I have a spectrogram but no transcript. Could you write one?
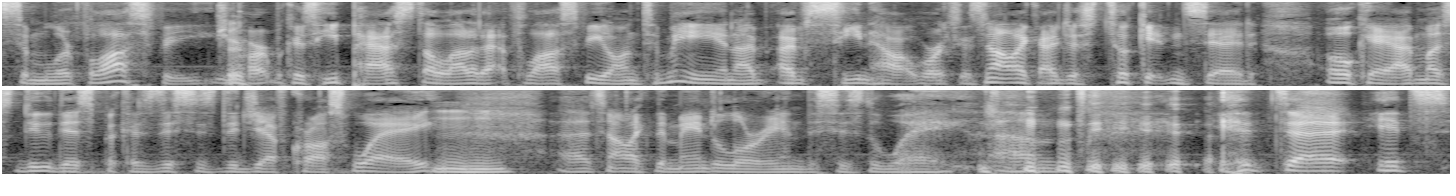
similar philosophy in part because he passed a lot of that philosophy on to me and I've, I've seen how it works it's not like i just took it and said okay i must do this because this is the jeff cross way Mm-hmm. uh, it's not like the mandalorian this is the way um, it, uh, it's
